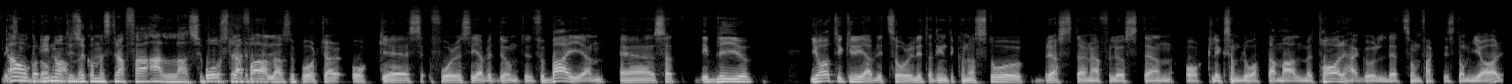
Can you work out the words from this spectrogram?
Liksom, ja, och det är de något hamnar. som kommer straffa alla supportrar. Och straffa alla supportrar och eh, får det se jävligt dumt ut för Bayern. Eh, så det blir ju... Jag tycker det är jävligt sorgligt att inte kunna stå upp, brösta den här förlusten och liksom låta Malmö ta det här guldet som faktiskt de gör.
